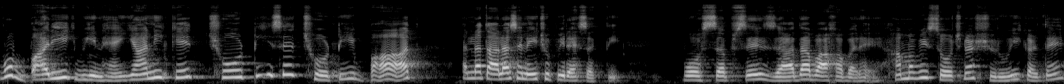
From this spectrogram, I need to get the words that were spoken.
وہ باریک بین ہے یعنی کہ چھوٹی سے چھوٹی بات اللہ تعالیٰ سے نہیں چھپی رہ سکتی۔ وہ سب سے زیادہ باخبر ہے۔ ہم ابھی سوچنا شروع ہی کرتے ہیں۔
